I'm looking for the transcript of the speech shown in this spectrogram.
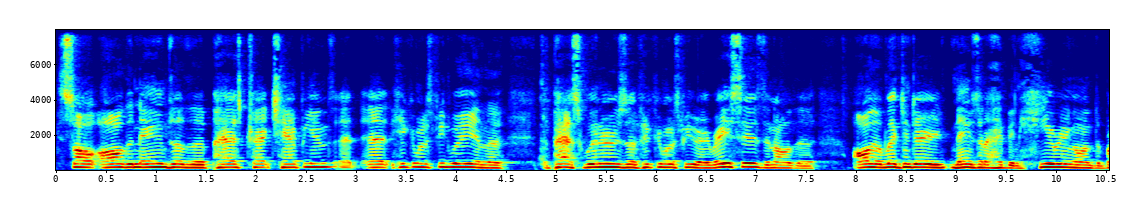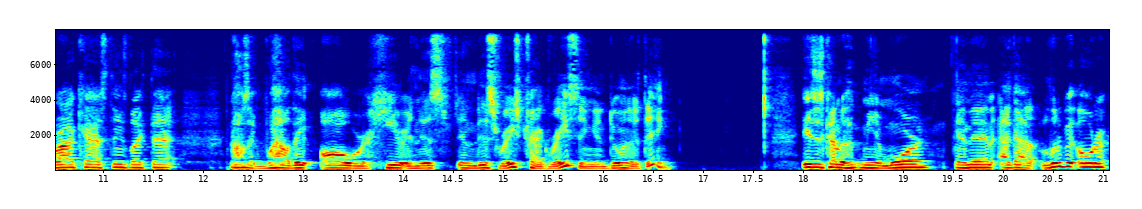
saw all the names of the past track champions at, at Hickory Motor Speedway and the, the past winners of Hickory Motor Speedway races and all the all the legendary names that I had been hearing on the broadcast, things like that. And I was like, wow, they all were here in this in this racetrack racing and doing their thing. It just kind of hooked me in more. And then I got a little bit older.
